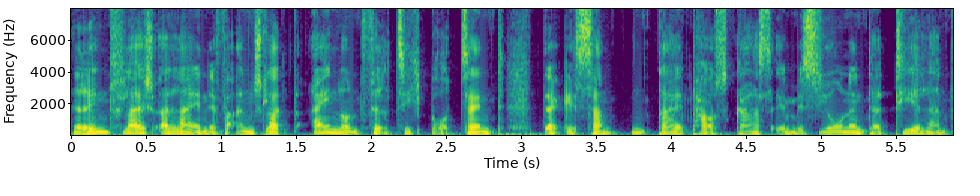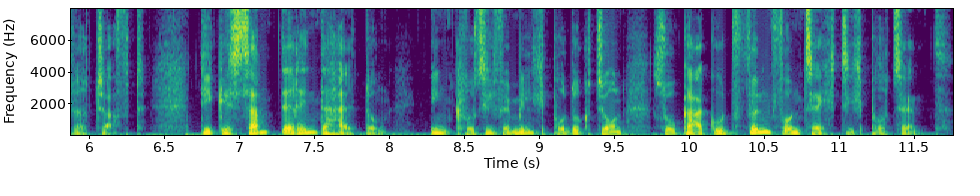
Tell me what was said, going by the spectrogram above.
Rindfleisch alleine veranschlagt 41 Prozent der gesamten Treibhausgasemissionen der Tierlandwirtschaft. Die gesamte Rinderhaltung inklusive Milchproduktion sogar gut 65 Prozent.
